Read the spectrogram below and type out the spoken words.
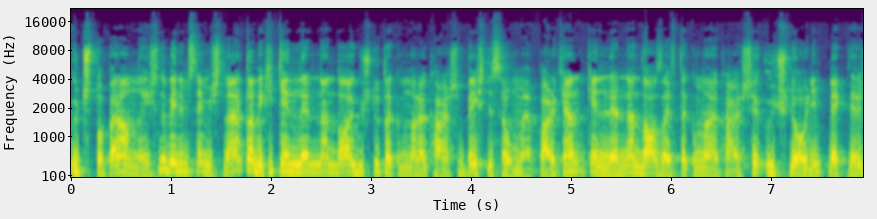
3 stoper anlayışını benimsemişler. Tabii ki kendilerinden daha güçlü takımlara karşı 5'li savunma yaparken kendilerinden daha zayıf takımlara karşı 3'lü oynayıp bekleri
